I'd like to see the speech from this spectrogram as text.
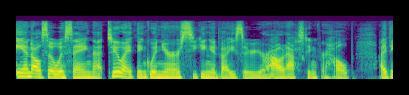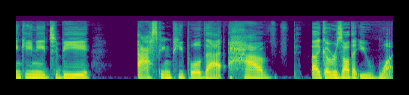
And also with saying that too, I think when you're seeking advice or you're out asking for help, I think you need to be asking people that have like a result that you want.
